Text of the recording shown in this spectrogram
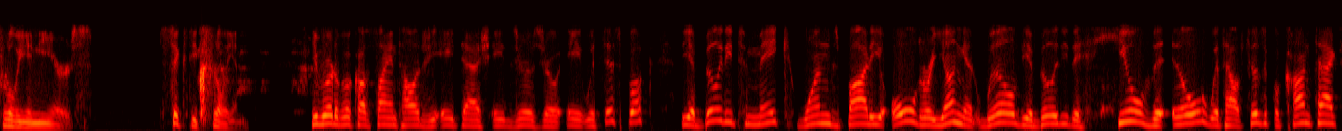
trillion years. 60 trillion. He wrote a book called Scientology 8 8008. With this book, the ability to make one's body old or young at will, the ability to heal the ill without physical contact,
